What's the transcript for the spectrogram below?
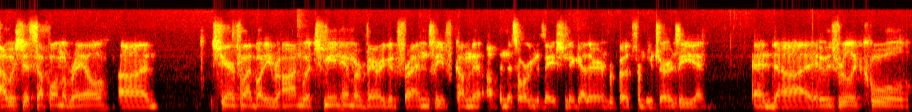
I was just up on the rail. Uh, cheering for my buddy Ron, which me and him are very good friends. We've come up in this organization together, and we're both from New Jersey, and and uh, it was really cool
